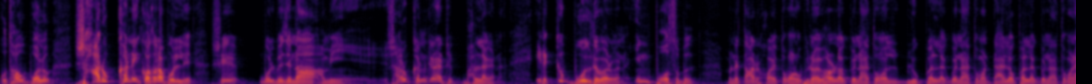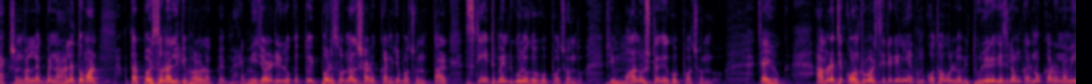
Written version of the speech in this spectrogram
কোথাও বলো। শাহরুখ খান এই কথাটা বললে, সে বলবে যে, না, আমি শাহরুখ খানকে না ঠিক ভালো লাগে না। এটা কেউ বলতে পারবে না ইম্পসিবল মানে তার হয় তোমার অভিনয় ভালো লাগবে, না তোমার লুক ভালো লাগবে, না তোমার ডায়লগ ভালো লাগবে, না তোমার অ্যাকশন ভালো লাগবে, না হলে তোমার তার পার্সোনালিটি ভালো লাগবে। মেজরিটি লোকের তো ওই পার্সোনাল শাহরুখ খানকে পছন্দ, তার স্টেটমেন্টগুলোকে খুব পছন্দ, সেই মানুষটাকে খুব পছন্দ। যাই হোক, আমরা যে কন্ট্রোভার্সিটাকে নিয়ে এখন কথা বলব, আমি তুলে রেখেছিলাম কেন? কারণ আমি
